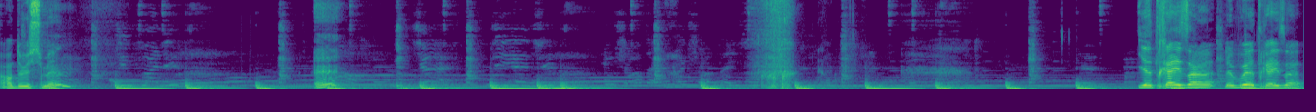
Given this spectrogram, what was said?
en deux semaines. Hein? Il y a 13 ans, le bout a 13 ans.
